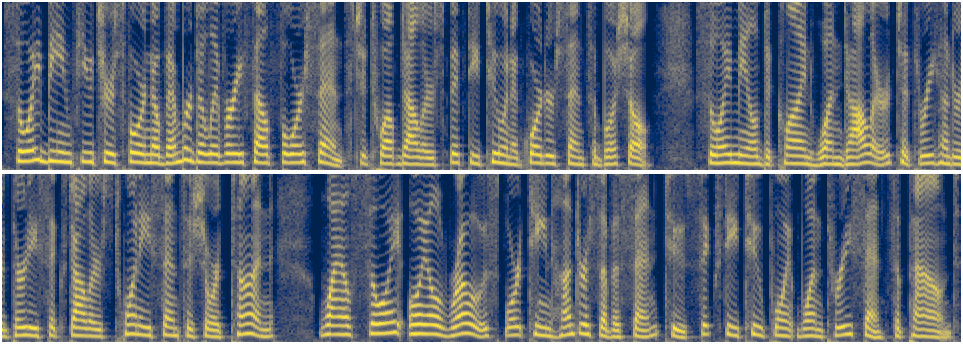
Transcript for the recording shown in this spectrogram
Soybean futures for November delivery fell four cents to twelve dollars fifty two and a quarter cents a bushel. Soy meal declined one dollar to three hundred thirty six dollars twenty cents a short ton while soy oil rose 14 hundredths of a cent to 62.13 cents a pound.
